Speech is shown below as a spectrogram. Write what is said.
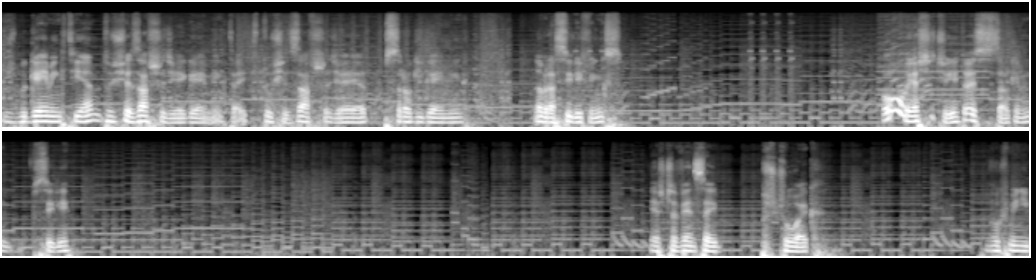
Czyżby gaming TM? Tu się zawsze dzieje gaming, tej. Tu się zawsze dzieje srogi gaming. Dobra, silly things. O, Yashichi, to jest całkiem silly. Jeszcze więcej pszczółek. Dwóch mini...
